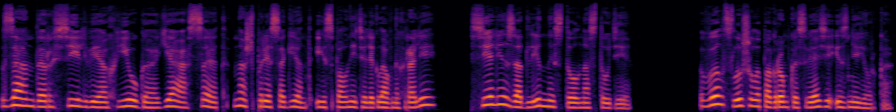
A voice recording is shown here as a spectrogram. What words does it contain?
Зандер, Сильвия, Хьюга, я, Сет, наш пресс-агент и исполнители главных ролей сели за длинный стол на студии. Вэл слушала по громкой связи из Нью-Йорка.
